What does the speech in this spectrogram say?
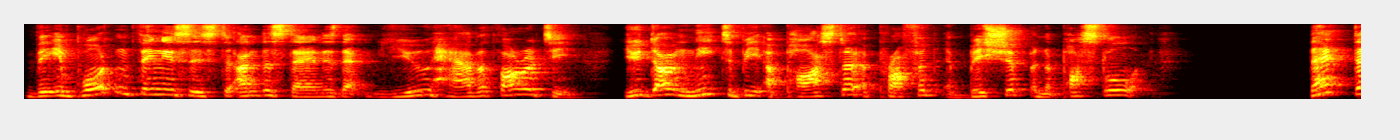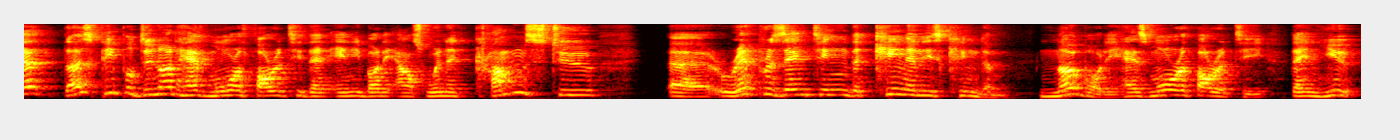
the important thing is is to understand is that you have authority. You don't need to be a pastor, a prophet, a bishop, an apostle. That, that those people do not have more authority than anybody else when it comes to uh, representing the king and his kingdom. Nobody has more authority than you.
